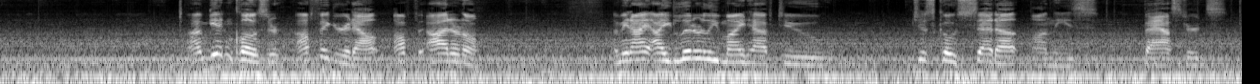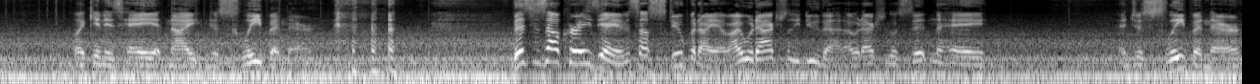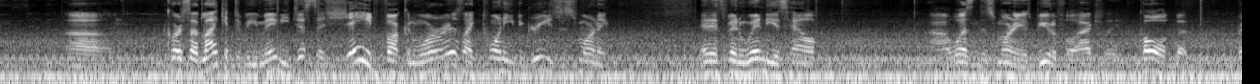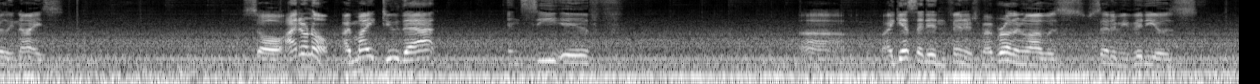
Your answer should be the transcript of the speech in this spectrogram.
I'm getting closer. I'll figure it out. I'll, I don't know. I mean, I, I literally might have to just go set up on these bastards, like in his hay at night, and just sleep in there. This is how crazy I am. This is how stupid I am. I would actually do that. I would actually go sit in the hay and just sleep in there. Um, of course, I'd like it to be maybe just a shade fucking warmer. It was like 20 degrees this morning, and it's been windy as hell. Uh, it wasn't this morning. It was beautiful, actually. Cold, but really nice. So I don't know. I might do that and see if uh, I guess I didn't finish. My brother-in-law was sending me videos.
